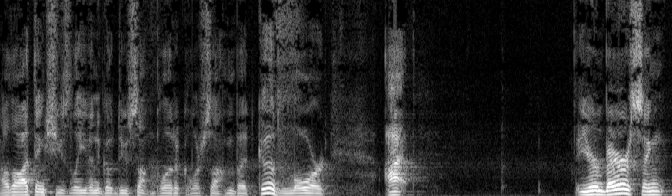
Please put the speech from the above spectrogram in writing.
Although I think she's leaving to go do something political or something. But good lord, I you're embarrassing.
